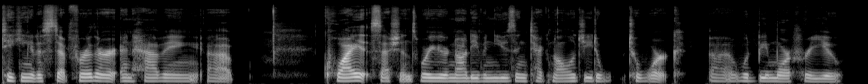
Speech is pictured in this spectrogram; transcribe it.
taking it a step further and having uh, quiet sessions where you're not even using technology to, to work uh, would be more for you.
